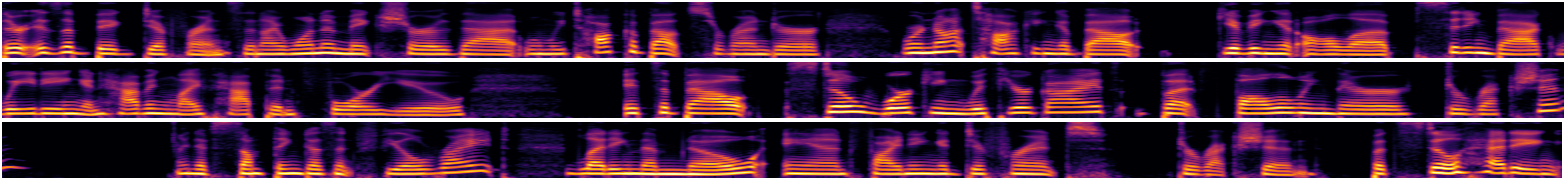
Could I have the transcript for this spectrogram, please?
There is a big difference. And I want to make sure that when we talk about surrender, we're not talking about giving it all up, sitting back, waiting, and having life happen for you. It's about still working with your guides, but following their direction. And if something doesn't feel right, letting them know and finding a different direction, but still heading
